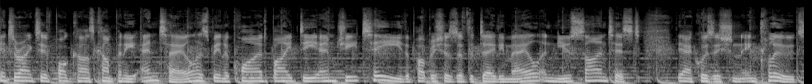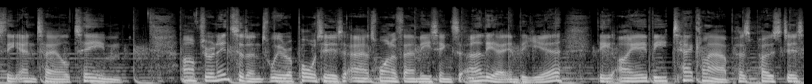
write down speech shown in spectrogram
Interactive podcast company Entale has been acquired by DMGT, the publishers of the Daily Mail and New Scientist. The acquisition includes the Entale team. After an incident we reported at one of their meetings earlier in the year, the IAB Tech Lab has posted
